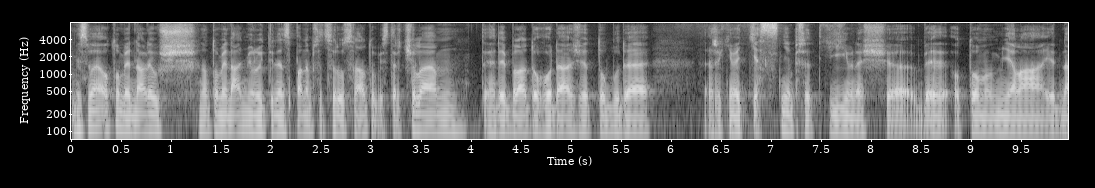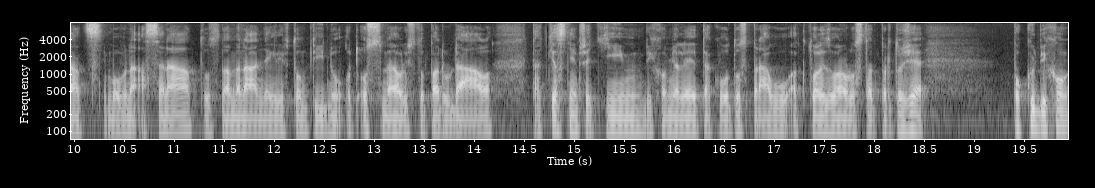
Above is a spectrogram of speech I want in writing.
My jsme o tom jednali už na tom jednání minulý týden s panem předsedou Senátu Vystrčilem. Tehdy byla dohoda, že to bude řekněme těsně před tím, než by o tom měla jednat sněmovna a senát, to znamená někdy v tom týdnu od 8. listopadu dál, tak těsně předtím bychom měli takovou zprávu aktualizovanou dostat, protože pokud bychom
